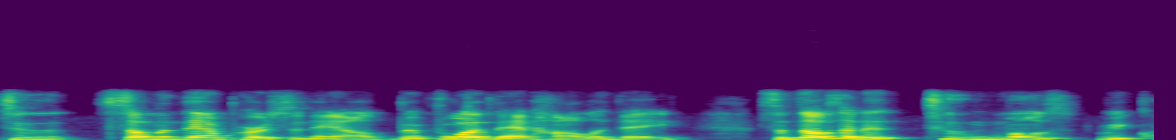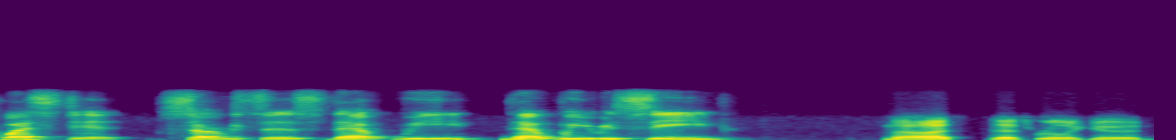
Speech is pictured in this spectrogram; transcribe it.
to some of their personnel before that holiday. So those are the two most requested services that we that we receive. No, that's that's really good.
